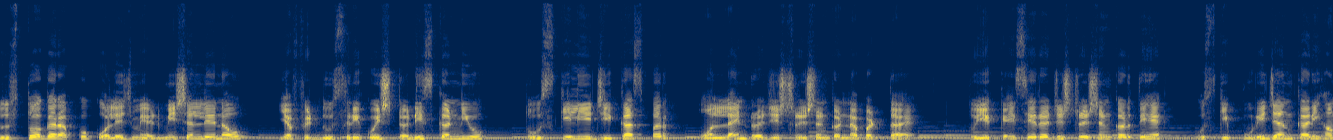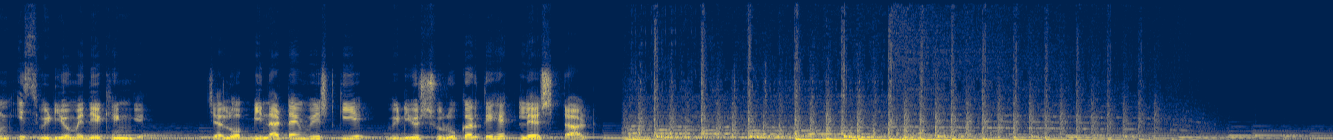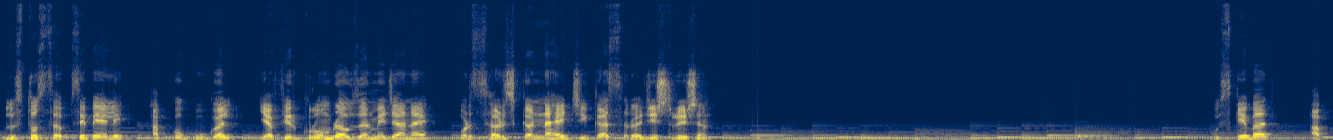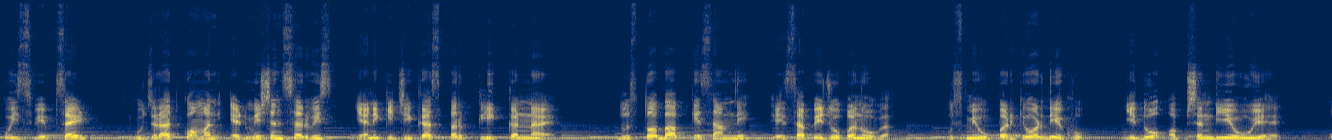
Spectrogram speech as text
दोस्तों, अगर आपको कॉलेज में एडमिशन लेना हो या फिर दूसरी कोई स्टडीज़ करनी हो तो उसके लिए जीकास पर ऑनलाइन रजिस्ट्रेशन करना पड़ता है। तो ये कैसे रजिस्ट्रेशन करते हैं, उसकी पूरी जानकारी हम इस वीडियो में देखेंगे। चलो, अब बिना टाइम वेस्ट किए वीडियो शुरू करते हैं लेट स्टार्ट दोस्तों, सबसे पहले आपको गूगल या फिर क्रोम ब्राउज़र में जाना है और सर्च करना है जीकास रजिस्ट्रेशन उसके बाद आपको इस website Gujarat common admission service यानी कि जीकास पर क्लिक करना है। दोस्तों, अब आपके सामने ऐसा पेज ओपन होगा। उसमें ऊपर की ओर देखो, ये दो ऑप्शन दिए हुए हैं।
